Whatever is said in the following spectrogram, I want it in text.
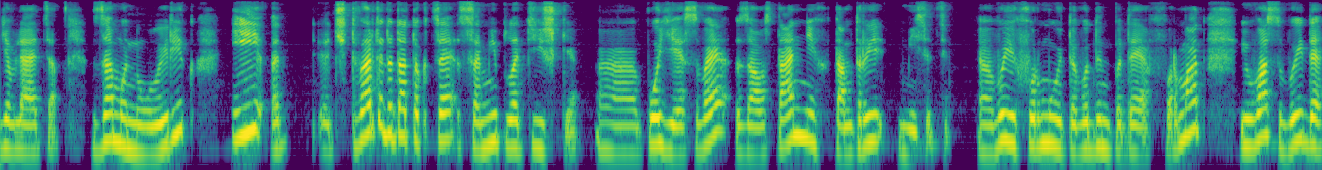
являється за минулий рік. І е, четвертий додаток це самі платіжки е, по ЄСВ за останніх там три місяці. Е, Ви їх формуєте в один PDF-формат, і у вас вийде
